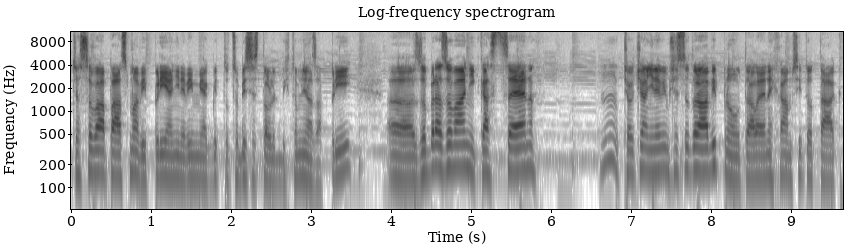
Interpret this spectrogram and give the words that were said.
časová pásma vyplý, ani nevím, jak by to, co by se stalo, bych to měl zaplý. Uh, zobrazování kascén, Hmm, čoče, ani nevím, že se to dá vypnout, ale nechám si to tak,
